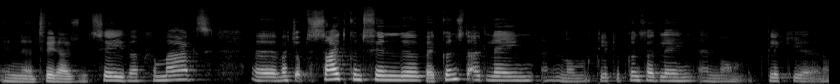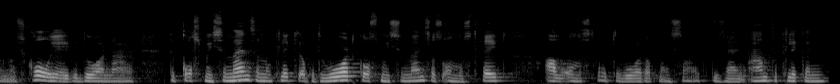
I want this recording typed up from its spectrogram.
in 2007 heb gemaakt. wat je op de site kunt vinden bij Kunstuitleen. En dan klik je op Kunstuitleen en dan, klik je, dan scroll je even door naar de kosmische mens. En dan klik je op het woord kosmische mens als onderstreept alle onderstreepte woorden op mijn site, die zijn aan te klikken.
